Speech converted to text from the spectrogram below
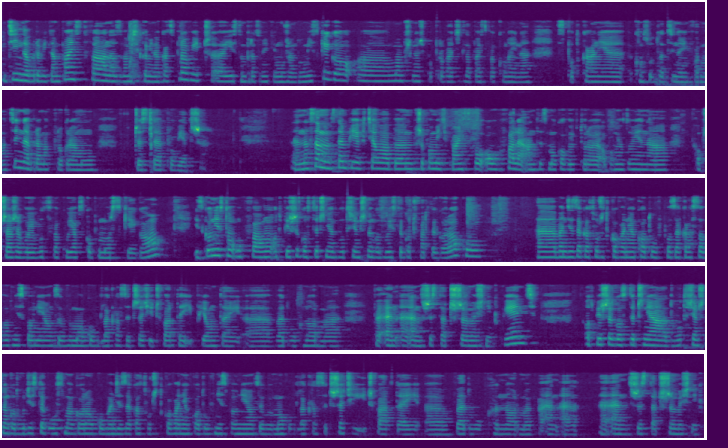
Dzień dobry, witam Państwa. Nazywam się Kamila Kacprowicz, e, jestem pracownikiem Urzędu Miejskiego. E, Mam przyjemność poprowadzić dla Państwa kolejne spotkanie konsultacyjno-informacyjne w ramach programu Czyste Powietrze. E, Na samym wstępie chciałabym przypomnieć Państwu o uchwale antysmogowej, która obowiązuje na obszarze województwa kujawsko-pomorskiego. I zgodnie z tą uchwałą od 1 stycznia 2024 roku będzie zakaz użytkowania kotłów pozaklasowych niespełniających wymogów dla klasy trzeciej, czwartej i piątej e, według normy PNEN 303-5. Od 1 stycznia 2028 roku będzie zakaz użytkowania kotłów niespełniających wymogów dla klasy trzeciej i czwartej e, według normy PNEN 303-5.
